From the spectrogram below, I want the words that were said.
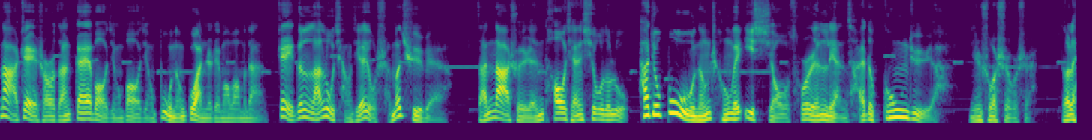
那这时候咱该报警报警，不能惯着这帮王八蛋。这跟拦路抢劫有什么区别啊？咱纳税人掏钱修的路，它就不能成为一小撮人敛财的工具呀？您说是不是？得嘞，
